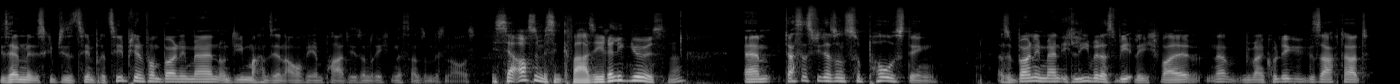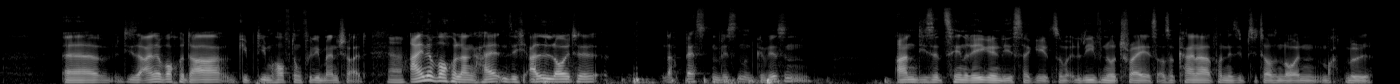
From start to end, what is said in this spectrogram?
dieselben, es gibt diese zehn Prinzipien von Burning Man und die machen sie dann auch auf ihren Partys und richten das dann so ein bisschen aus. Ist ja auch so ein bisschen quasi religiös, ne? Ähm, das ist wieder so ein Suppose-Ding. Also Burning Man, ich liebe das wirklich, weil, ne, wie mein Kollege gesagt hat, äh, diese eine Woche da gibt ihm Hoffnung für die Menschheit. Eine Woche lang halten sich alle Leute nach bestem Wissen und Gewissen an diese zehn Regeln, die es da gibt. Zum Leave no trace. Also keiner von den 70.000 Leuten macht Müll.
